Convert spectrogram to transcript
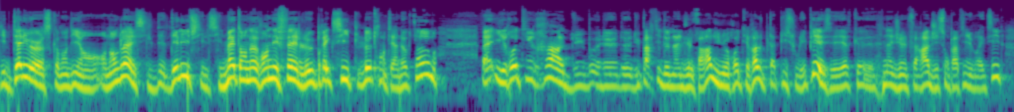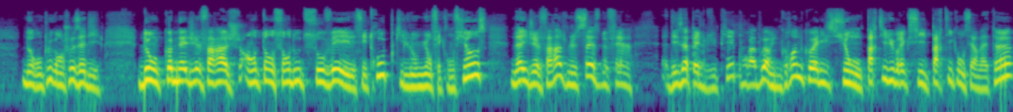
il delivers, comme on dit en, anglais, s'il délivre, s'il met en œuvre en effet le Brexit le 31 octobre, ben, il retirera du, du, parti de Nigel Farage, il retirera le tapis sous les pieds. C'est-à-dire que Nigel Farage et son parti du Brexit n'auront plus grand-chose à dire. Donc, comme Nigel Farage entend sans doute sauver ses troupes qui lui ont fait confiance, Nigel Farage ne cesse de faire des appels du pied pour avoir une grande coalition, parti du Brexit, parti conservateur,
